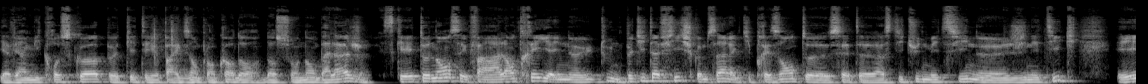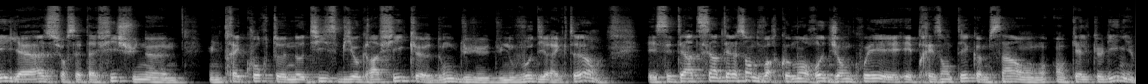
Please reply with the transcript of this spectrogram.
Il y avait un microscope qui était, par exemple, encore dans, dans son emballage. Ce qui est étonnant, c'est qu'à à l'entrée, il y a une, une petite affiche comme ça là qui présente euh, cet euh, institut de médecine euh, génétique. Et il y a sur cette affiche une, une très courte notice biographique donc du, du nouveau directeur. Et c'était assez intéressant de voir comment Jankwe est, est présenté comme ça en, en quelques lignes.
